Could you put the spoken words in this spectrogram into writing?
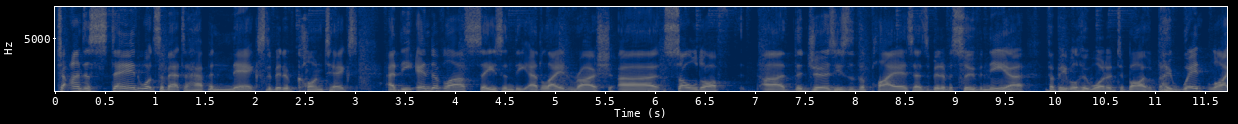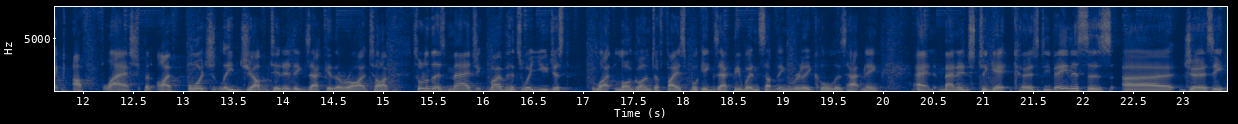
To understand what's about to happen next, a bit of context. At the end of last season, the Adelaide Rush uh, sold off uh, the jerseys of the players as a bit of a souvenir for people who wanted to buy them. They went like a flash, but I fortunately jumped in at exactly the right time. It's one of those magic moments where you just like log on to Facebook exactly when something really cool is happening and managed to get Kirsty Venus's uh, jersey,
